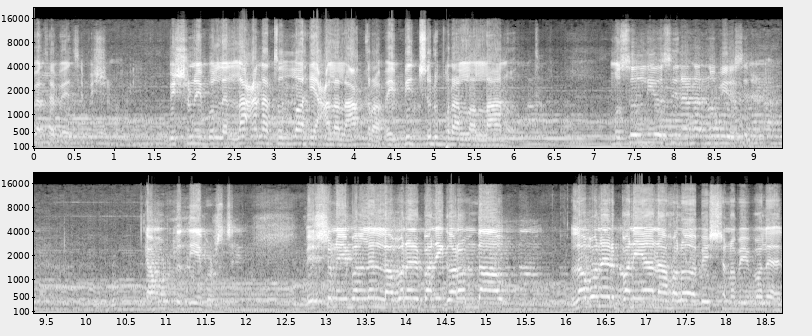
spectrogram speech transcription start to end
ব্যথা পেয়েছে বিষ্ণু বিষ্ণু বললেন, লানাতুল্লাহি আলাল আকরাব এই বিচ্ছুর উপর আল্লাহ লানত। মুসল্লিও ছিলেন না, নবীও ছিলেন না। কামড় তো দিয়ে বসছে। বিষ্ণু বললেন, লবণের পানি গরম দাও। লবণের পানি আনা হলো বিশ্বনবী বলেন।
